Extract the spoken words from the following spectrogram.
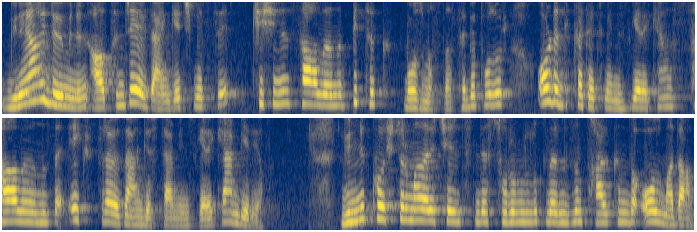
Güney Ay düğümünün 6. evden geçmesi kişinin sağlığını bir tık bozmasına sebep olur. Orada dikkat etmeniz gereken, sağlığınıza ekstra özen göstermeniz gereken bir yıl. Günlük koşturmalar içerisinde sorumluluklarınızın farkında olmadan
